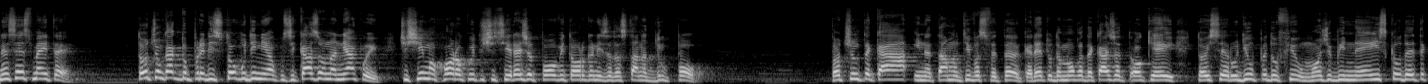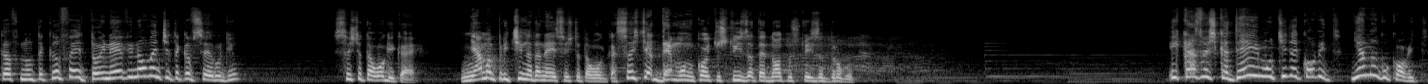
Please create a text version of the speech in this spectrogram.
Не се смейте. Точно както преди 100 години, ако си казал на някой, че ще има хора, които ще си режат половите органи, за да станат друг пол. Точно така и натам отива света, където да могат да кажат, окей, той се е родил педофил, може би не е искал да е такъв, но такъв е. Той не е виновен, че такъв се е родил. Същата логика е. Няма причина да не е същата логика. Същия демон, който стои зад едното, стои зад другото. И казваш, къде им отиде COVID? Няма го COVID.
